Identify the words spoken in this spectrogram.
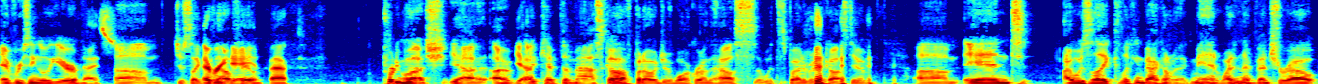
every single year. Nice. Um, just like Every day, fail. in fact. Pretty much, yeah. I, Yeah. I kept the mask off, but I would just walk around the house with the Spider-Man costume. Um, and I was like looking back on it, like, man, why didn't I venture out?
